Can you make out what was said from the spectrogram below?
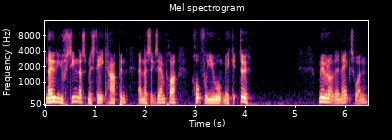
now you've seen this mistake happen in this exemplar, hopefully you won't make it too. Moving on to the next one,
